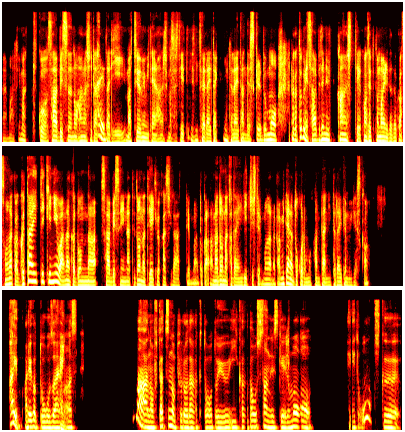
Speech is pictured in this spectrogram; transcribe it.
ございます。今結構サービスの話だったり、まあ強みみたいな話もさせていただいた、いただいたんですけれども、なんか特にサービスに関してコンセプト周りだとか、その中具体的にはなんかどんなサービスになって、どんな提供価値があって、まあとか、まあどんな課題に立地しているものなのかみたいなところも簡単にいただいてもいいですか？はい、ありがとうございます。今、あの、2つのプロダクトという言い方をしたんですけれども、えっと、大きく、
